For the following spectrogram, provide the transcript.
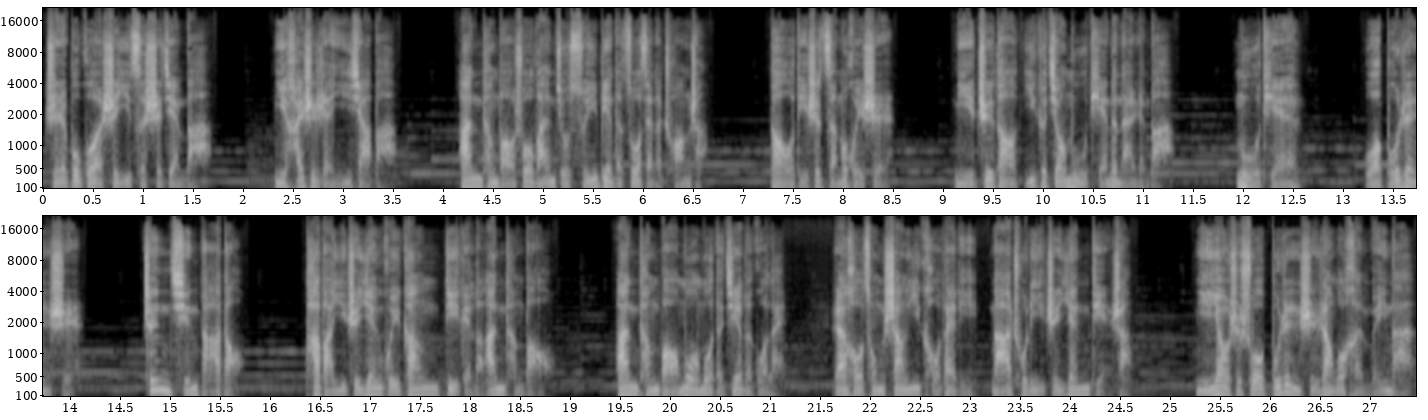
只不过是一次事件吧。你还是忍一下吧。安藤宝说完，就随便的坐在了床上。到底是怎么回事？你知道一个叫木田的男人吧？木田，我不认识。真琴答道。他把一只烟灰缸递给了安藤宝，安藤宝默默地接了过来，然后从上衣口袋里拿出了一支烟，点上。你要是说不认识，让我很为难。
